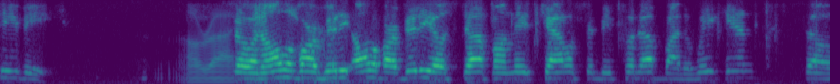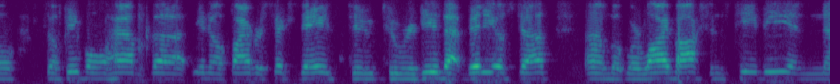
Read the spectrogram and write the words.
TV. All right. So, and all of our video, all of our video stuff on these cattle should be put up by the weekend. So, so people will have, uh, you know, five or six days to to review that video stuff. Um, but we're live auctions TV, and uh,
